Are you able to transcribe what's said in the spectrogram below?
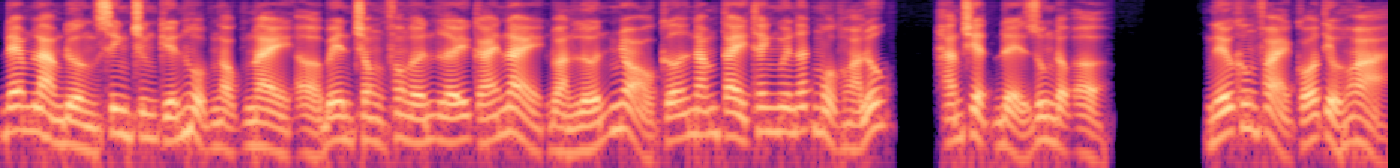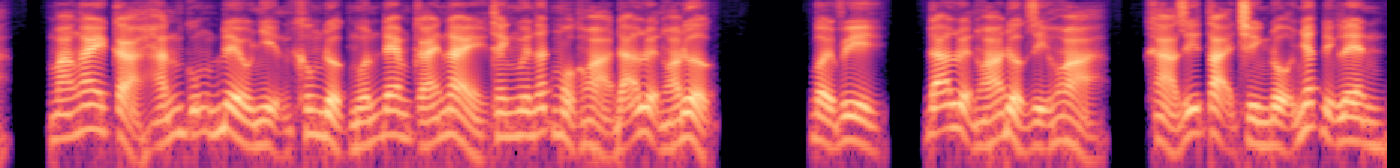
đem làm đường sinh chứng kiến hộp ngọc này ở bên trong phong ấn lấy cái này đoàn lớn nhỏ cỡ nắm tay thanh nguyên ất một hỏa lúc, hắn triệt để rung động ở. Nếu không phải có tiểu hỏa, mà ngay cả hắn cũng đều nhịn không được muốn đem cái này thanh nguyên ất một hỏa đã luyện hóa được. Bởi vì, đã luyện hóa được dị hỏa, khả dĩ tại trình độ nhất định lên,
